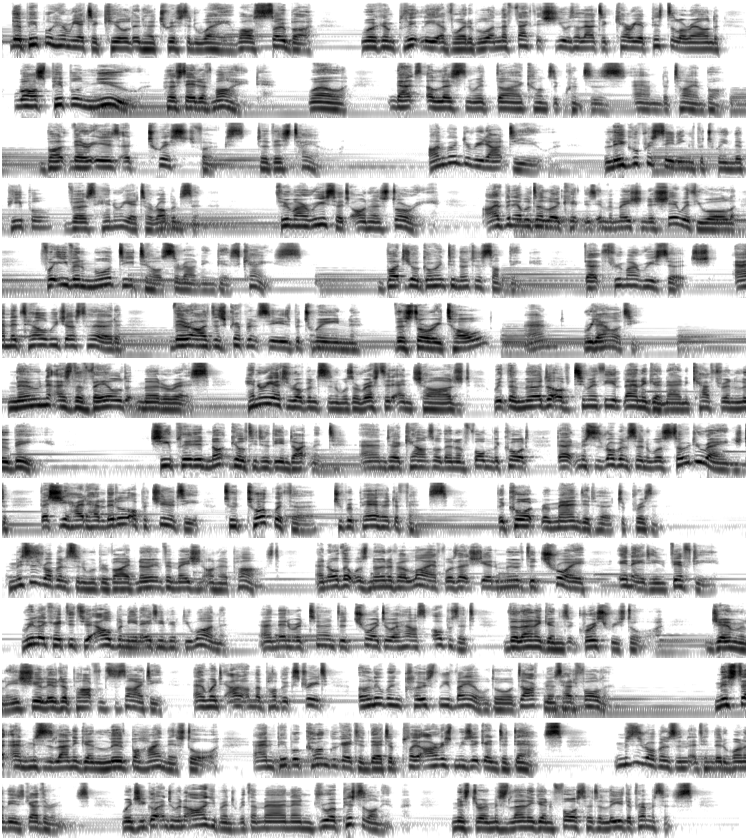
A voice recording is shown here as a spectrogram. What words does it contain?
The people Henrietta killed in her twisted way, while sober, were completely avoidable, and the fact that she was allowed to carry a pistol around whilst people knew her state of mind, well, that's a lesson with dire consequences and a time bomb. But there is a twist, folks, to this tale. I'm going to read out to you legal proceedings between the people versus Henrietta Robinson. Through my research on her story, I've been able to locate this information to share with you all for even more details surrounding this case. But you're going to notice something that through my research and the tale we just heard, there are discrepancies between the story told and reality. Known as the Veiled Murderess, Henrietta Robinson was arrested and charged with the murder of Timothy Lanigan and Catherine Luby. She pleaded not guilty to the indictment, and her counsel then informed the court that Mrs. Robinson was so deranged that she had had little opportunity to talk with her to prepare her defense. The court remanded her to prison. Mrs. Robinson would provide no information on her past, and all that was known of her life was that she had moved to Troy in 1850, relocated to Albany in 1851, and then returned to Troy to a house opposite the Lanigans grocery store. Generally, she lived apart from society and went out on the public street only when closely veiled or darkness had fallen. Mr. and Mrs. Lanigan lived behind their store, and people congregated there to play Irish music and to dance. Mrs. Robinson attended one of these gatherings when she got into an argument with a man and drew a pistol on him. Mr. and Mrs. Lanigan forced her to leave the premises.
